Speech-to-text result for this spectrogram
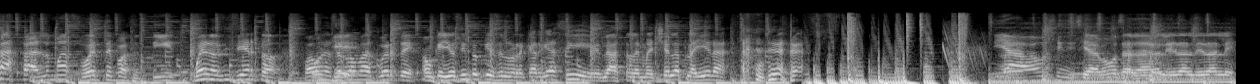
Hazlo más fuerte para sentir. Bueno, sí es cierto. Vamos ¿Por a hacerlo más fuerte. Aunque yo siento que se lo recargué así, hasta le manché la playera. Ya, vamos a iniciar, vamos a darle. dale, dale, dale.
